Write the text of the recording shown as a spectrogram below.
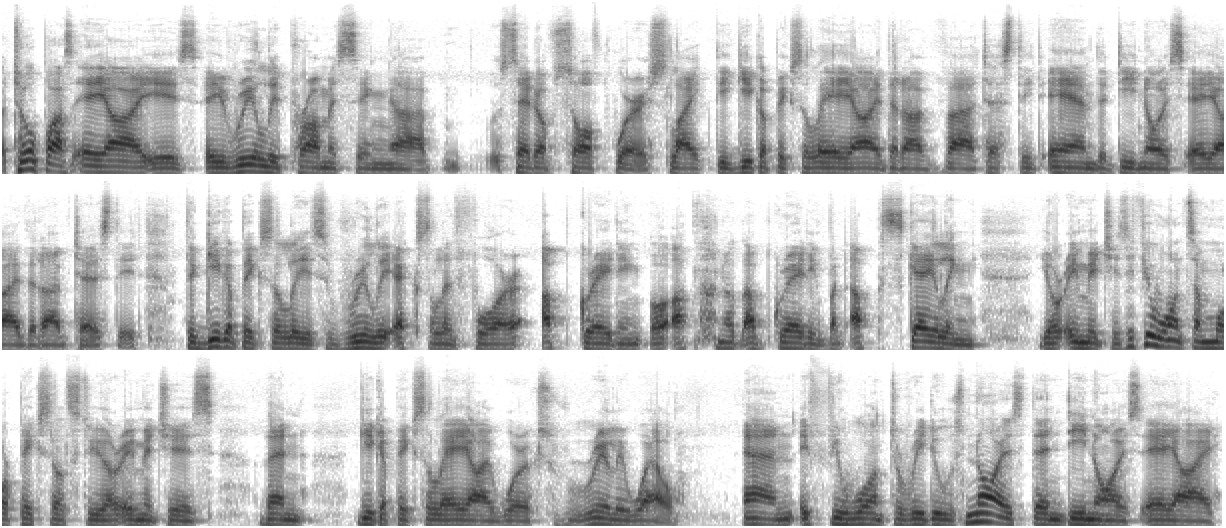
Topaz AI is a really promising uh, set of softwares like the Gigapixel AI that I've uh, tested and the Denoise AI that I've tested. The Gigapixel is really excellent for upgrading or up, not upgrading but upscaling your images. If you want some more pixels to your images, then Gigapixel AI works really well. And if you want to reduce noise, then Denoise AI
